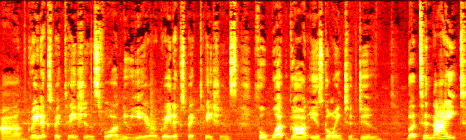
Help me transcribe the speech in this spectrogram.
Um, great expectations for a new year, great expectations for what God is going to do. But tonight,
